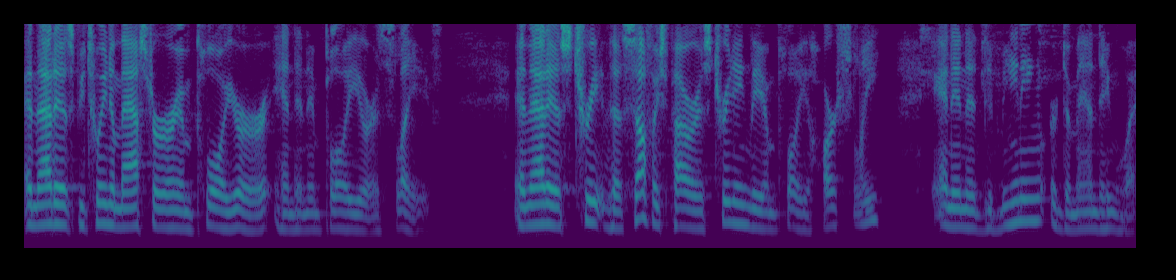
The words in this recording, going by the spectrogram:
And that is between a master or employer and an employee or a slave. And that is treat, the selfish power is treating the employee harshly and in a demeaning or demanding way.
